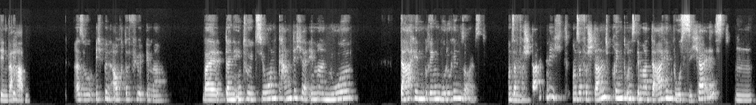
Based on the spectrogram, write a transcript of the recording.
den wir ja. haben. Also ich bin auch dafür immer, weil deine Intuition kann dich ja immer nur dahin bringen, wo du hin sollst. Unser mhm. Verstand nicht. Unser Verstand bringt uns immer dahin, wo es sicher ist, mhm.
